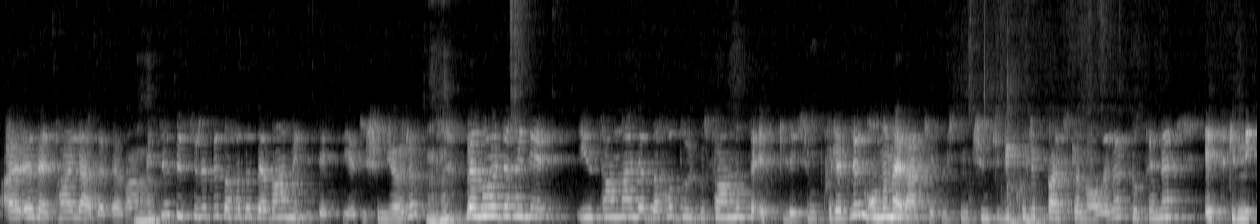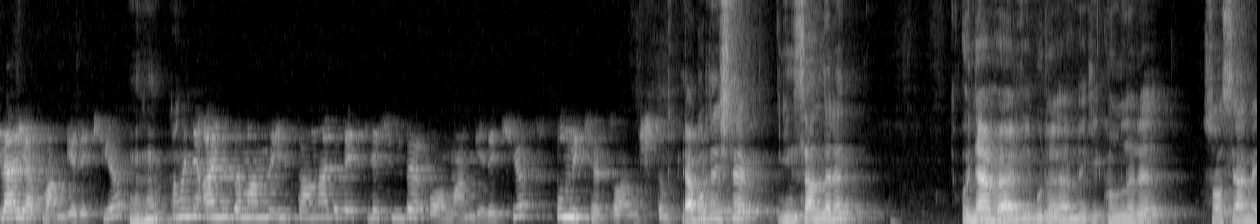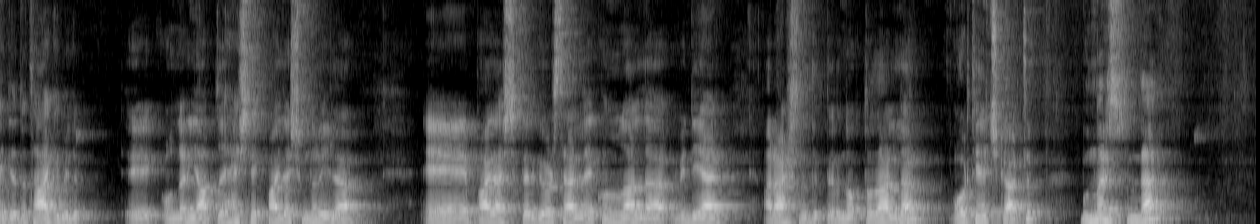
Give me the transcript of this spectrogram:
Ay, Evet hala da devam Hı hı. ediyor. Bir sürede daha da devam edecek diye düşünüyorum. Hı hı. Ben orada hani insanlarla daha duygusal nasıl etkileşim kurabilirim onu merak etmiştim. Çünkü bir kulüp başkanı olarak bu sene etkinlikler yapmam gerekiyor. Hı hı. Ama hani aynı zamanda insanlarla da etkileşimde olmam gerekiyor. Bunun için sormuştum. Ya burada işte insanların önem verdiği bu dönemdeki konuları sosyal medyada takip edip e, onların yaptığı hashtag paylaşımlarıyla, e, paylaştıkları görselle, konularla ve diğer araştırdıkları noktalarla ortaya çıkartıp bunlar üstünden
